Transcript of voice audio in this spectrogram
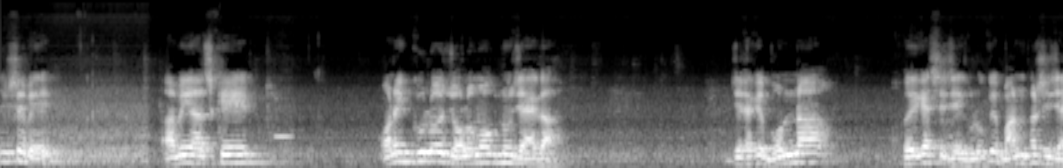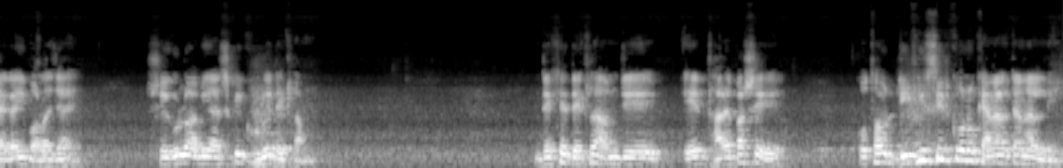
হিসেবে আমি আজকে অনেকগুলো জলমগ্ন জায়গা, যেটাকে বন্যা হয়ে গেছে যেগুলোকে বানভাসী জায়গাই বলা যায়, সেগুলো আমি আজকে ঘুরে দেখলাম। দেখে দেখলাম যে এর ধারে পাশে কোথাও ডিভিসির কোনো ক্যানাল ট্যানাল নেই।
